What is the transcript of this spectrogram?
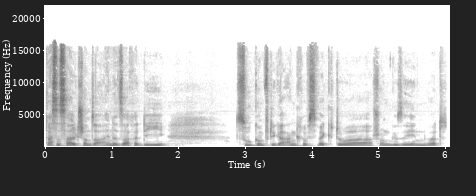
das ist halt schon so eine Sache, die zukünftiger Angriffsvektor schon gesehen wird.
